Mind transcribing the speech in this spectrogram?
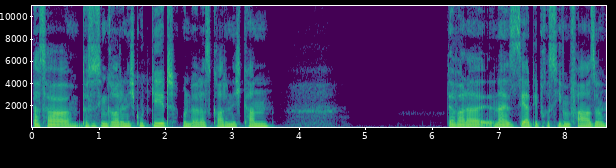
dass er, dass es ihm gerade nicht gut geht und er das gerade nicht kann. Der war da in einer sehr depressiven Phase.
